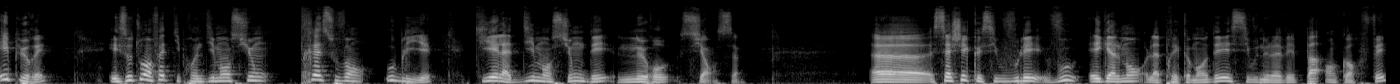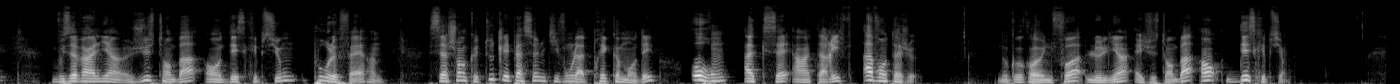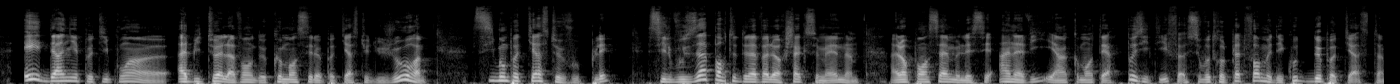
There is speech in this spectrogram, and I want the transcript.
épurée, et surtout en fait qui prend une dimension très souvent oubliée, qui est la dimension des neurosciences. Euh, sachez que si vous voulez vous également la précommander, si vous ne l'avez pas encore fait, vous avez un lien juste en bas en description pour le faire, sachant que toutes les personnes qui vont la précommander auront accès à un tarif avantageux. Donc encore une fois, le lien est juste en bas en description. Et dernier petit point euh, habituel avant de commencer le podcast du jour, si mon podcast vous plaît, s'il vous apporte de la valeur chaque semaine, alors pensez à me laisser un avis et un commentaire positif sur votre plateforme d'écoute de podcast.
